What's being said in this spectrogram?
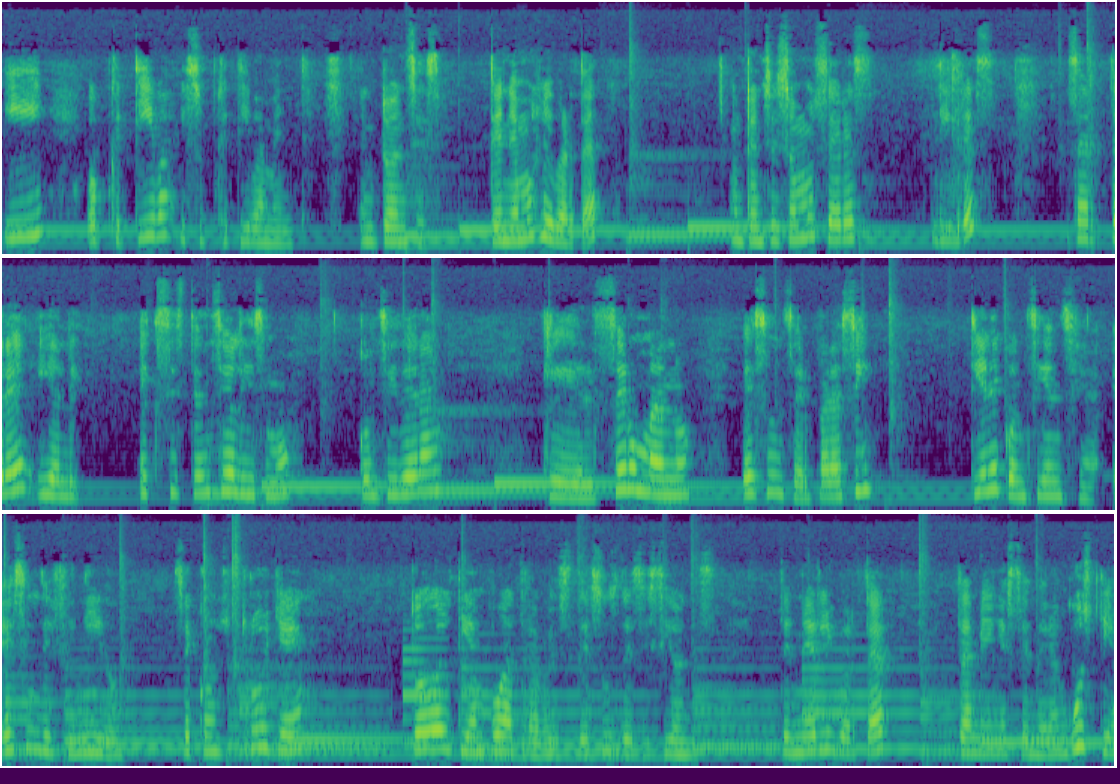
y objetiva y subjetivamente. Entonces, ¿tenemos libertad? Entonces, ¿somos seres libres? Sartre y el existencialismo consideran que el ser humano es un ser para sí, tiene conciencia, es indefinido, se construye todo el tiempo a través de sus decisiones. Tener libertad también es tener angustia.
